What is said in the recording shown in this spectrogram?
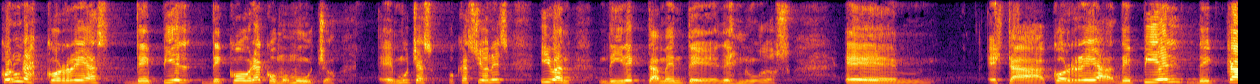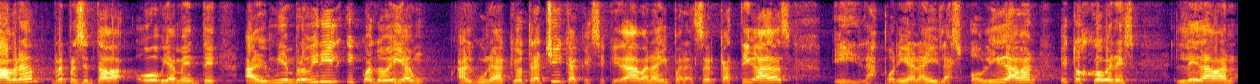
con unas correas de piel de cobra como mucho. En muchas ocasiones iban directamente desnudos. Eh, esta correa de piel de cabra representaba obviamente al miembro viril y cuando veía un- alguna que otra chica que se quedaban ahí para ser castigadas y las ponían ahí, las obligaban, estos jóvenes le daban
